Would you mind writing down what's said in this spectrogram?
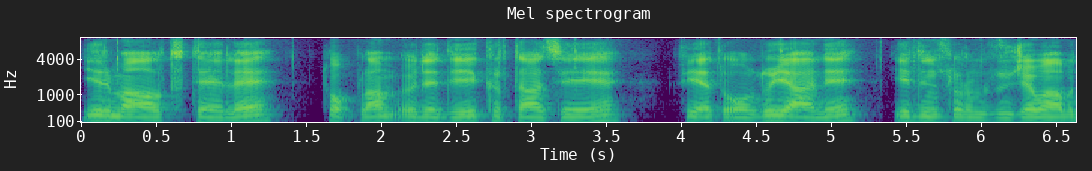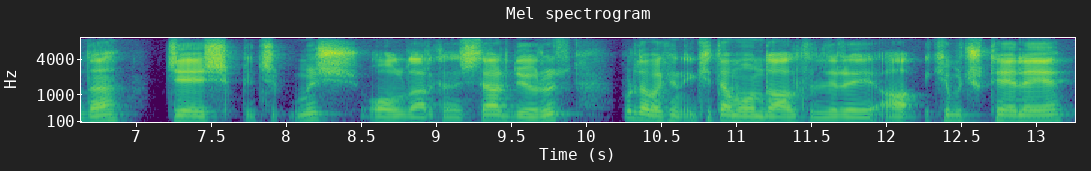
26 TL toplam ödediği kırtasiyeye fiyat oldu. Yani 7. sorumuzun cevabı da C şıkkı çıkmış oldu arkadaşlar diyoruz. Burada bakın 2 tam onda 6 lirayı 2,5 TL'ye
